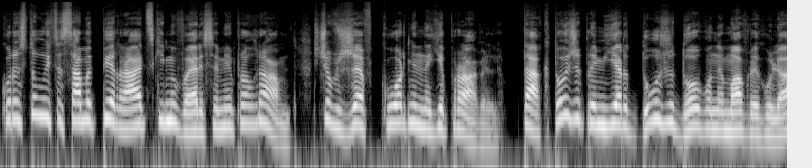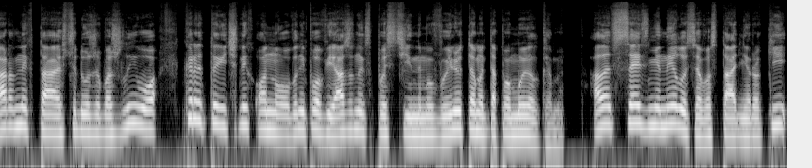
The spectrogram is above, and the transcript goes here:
користуються саме піратськими версіями програм, що вже в корні не є правильним. Так, той же прем'єр дуже довго не мав регулярних та, що дуже важливо, критичних оновлень, пов'язаних з постійними вильотами та помилками. Але все змінилося в останні роки,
